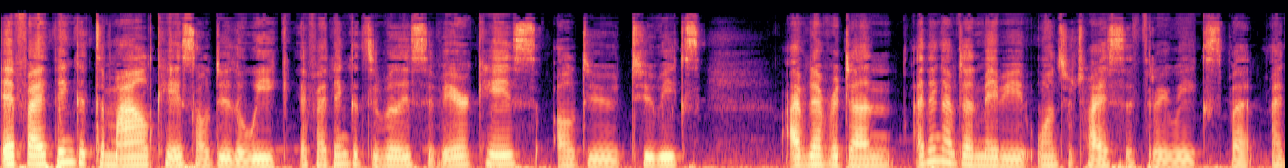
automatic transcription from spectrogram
If I think it's a mild case, I'll do the week. If I think it's a really severe case, I'll do two weeks. I've never done, I think I've done maybe once or twice the three weeks, but I,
